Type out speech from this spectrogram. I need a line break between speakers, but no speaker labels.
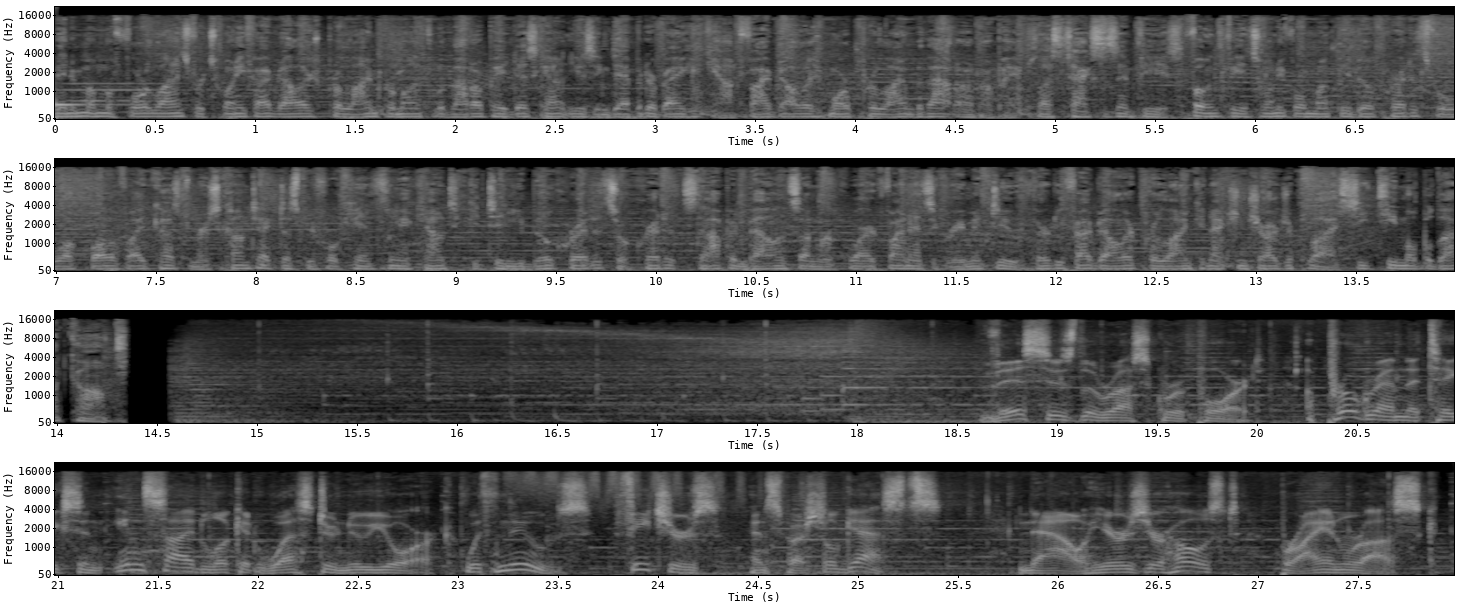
Minimum of four lines for $25 per line per month with auto pay discount using debit or bank account. $5 more per line without auto pay, plus taxes and fees. Phone fee at 24 monthly bill credits for well qualified customers. Contact us before canceling account to continue bill credits or credit stop and balance on required finance agreement due. $35 per line connection charge applies. Ctmobile.com.
This is the Rusk Report, a program that takes an inside look at Western New York with news, features, and special guests. Now, here's your host, Brian Rusk.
